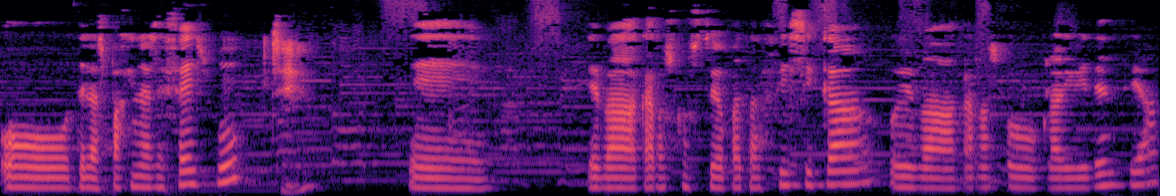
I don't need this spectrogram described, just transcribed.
o de las páginas de Facebook, Sí. eh, Eva Carrasco Osteopata Física o Eva Carrasco Clarividencia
